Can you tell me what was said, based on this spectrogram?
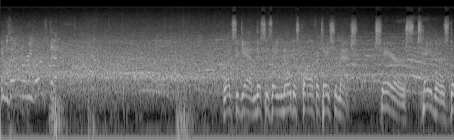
He was able to reverse that. Once again, this is a no disqualification match. Chairs, tables, the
